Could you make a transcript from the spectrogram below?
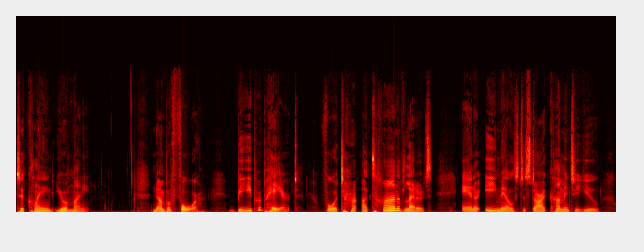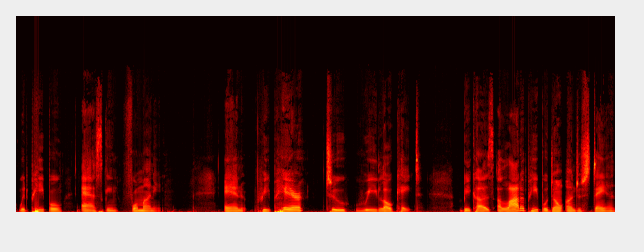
to claim your money. Number four, be prepared for a ton, a ton of letters and or emails to start coming to you with people asking for money. And prepare to relocate because a lot of people don't understand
